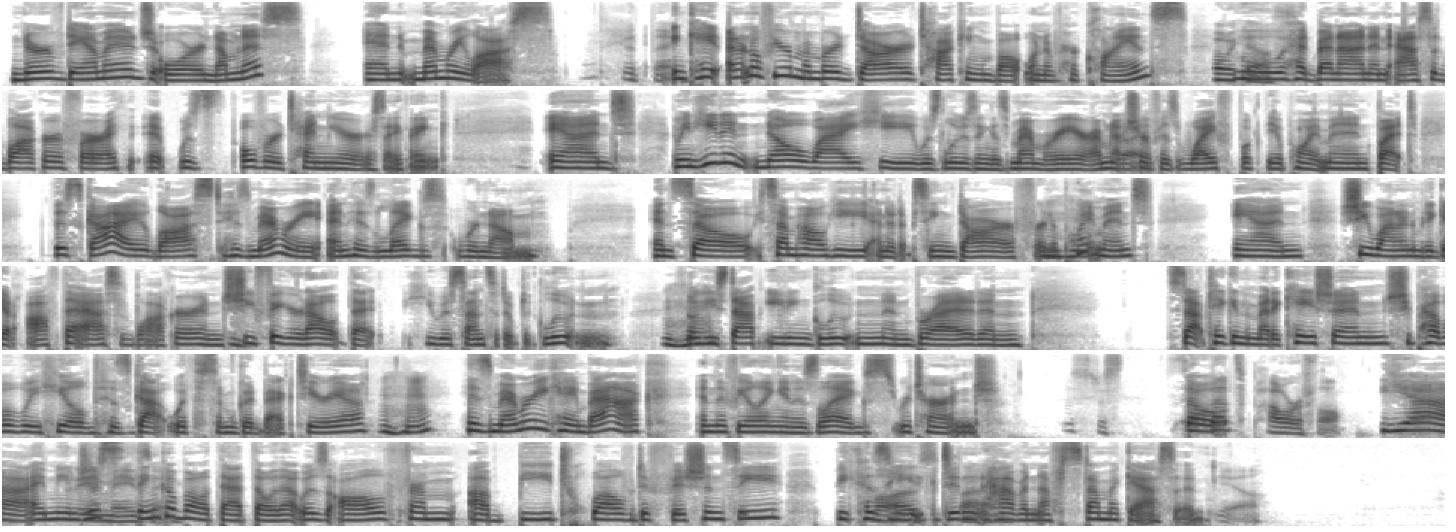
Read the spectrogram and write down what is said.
nerve damage or numbness, and memory loss. Good thing. And Kate, I don't know if you remember Dar talking about one of her clients Oh, who yes. had been on an acid blocker for I th- it was over 10 years, I think. And I mean, he didn't know why he was losing his memory, or I'm not sure if his wife booked the appointment, but this guy lost his memory and his legs were numb. And so somehow he ended up seeing Dar for an Mm-hmm. appointment. And she wanted him to get off the acid blocker. And she figured out that he was sensitive to gluten. Mm-hmm. So he stopped eating gluten and bread and stopped taking the medication. She probably healed his gut with some good bacteria. Mm-hmm. His memory came back and the feeling in his legs returned. It's just So- that's powerful. Yeah, I mean, Pretty just amazing. think about that though. That was all from a B12 deficiency because he didn't by- have enough stomach acid. Yeah.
